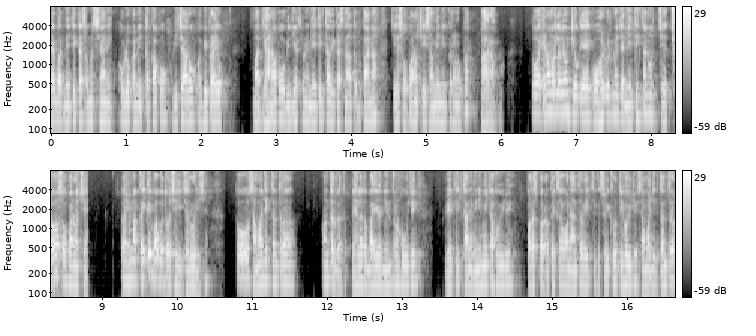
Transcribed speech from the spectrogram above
ત્યારબાદ નૈતિકતા સમસ્યાની અવલોકનની તક વિચારો, અભિપ્રાયોમાં ધ્યાન આપો, વિદ્યાર્થીઓને નૈતિકતા વિકાસના તબક્કાના જે સોપાનો છે સામાન્યકરણ ઉપર ભાર આપો. તો એનો મતલબ એમ થયો કે કોહલબર્ગનો જે નૈતિકતાનો જે છ સોપાનો છે તો એમાં કઈ કઈ બાબતો છે એ જરૂરી છે. તો સામાજિક તંત્ર અંતર્ગત પહેલાં તો બાહ્ય નિયંત્રણ હોવું જોઈએ વ્યક્તિકતાની વિનિમયતા હોવી જોઈએ, પરસ્પર અપેક્ષાઓ અને આંતરવૈયક્તિક સ્વીકૃતિ હોવી જોઈએ, સામાજિક તંત્ર,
